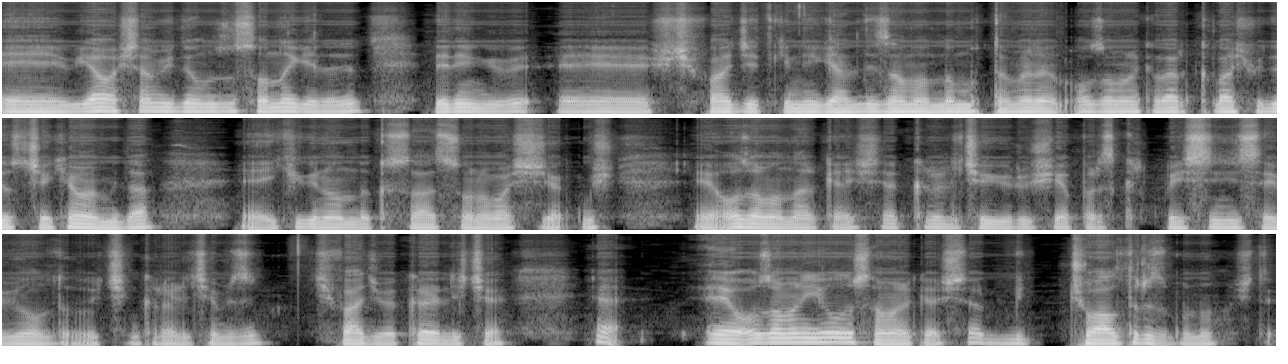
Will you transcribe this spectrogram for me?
Ee, yavaştan videomuzun sonuna gelelim. Dediğim gibi ee, şu şifacı etkinliği geldiği zaman da muhtemelen o zamana kadar Clash videosu çekemem bir daha. 2 gün 19 saat sonra başlayacakmış. E, o zaman arkadaşlar kraliçe yürüyüşü yaparız. 45. seviye olduğu için kraliçemizin. Şifacı ve kraliçe. Ya, e, o zaman iyi olursam arkadaşlar bir çoğaltırız bunu. İşte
